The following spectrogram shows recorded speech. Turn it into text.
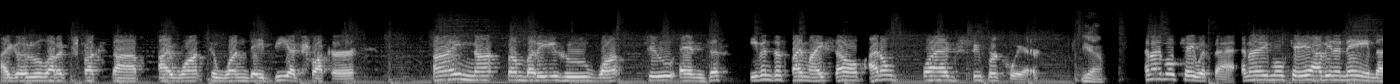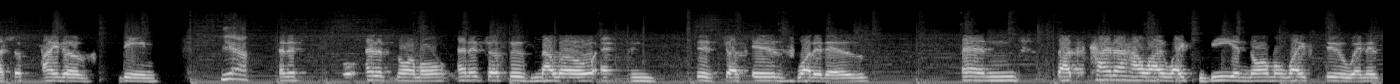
I go to a lot of truck stops. I want to one day be a trucker. I'm not somebody who wants to, and just even just by myself, I don't flag super queer. Yeah. And I'm okay with that. And I'm okay having a name that's just kind of Dean. Yeah. And it's and it's normal and it just is mellow and it just is what it is. And that's kind of how I like to be in normal life too. And it's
